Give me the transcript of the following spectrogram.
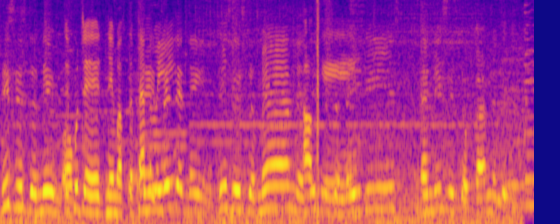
this is the name They of put the name of the family. They, they, name. This is the man, and this is the ladies, and this is the family.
